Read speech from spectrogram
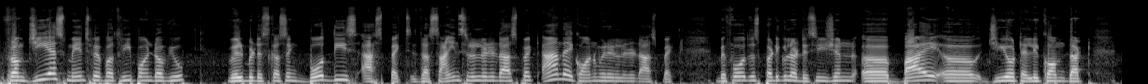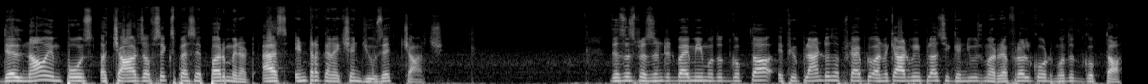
from G S mains paper three point of view we'll be discussing both these aspects the science related aspect and the economy related aspect before this particular decision uh, by uh, Geo Telecom that they'll now impose a charge of 6 paise per minute as interconnection usage charge this is presented by me Mudud Gupta. If you plan to subscribe to Unacademy Plus, you can use my referral code Mudud Gupta.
